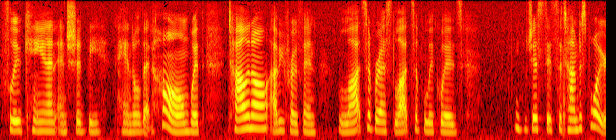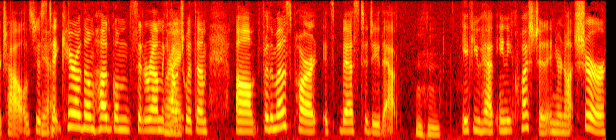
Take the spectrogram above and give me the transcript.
flu can and should be handled at home with Tylenol, ibuprofen, lots of rest, lots of liquids. You know, just it's the time to spoil your child. Just yeah. take care of them, hug them, sit around the couch with them. Um, for the most part, it's best to do that. Mm-hmm. If you have any question and you're not sure,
